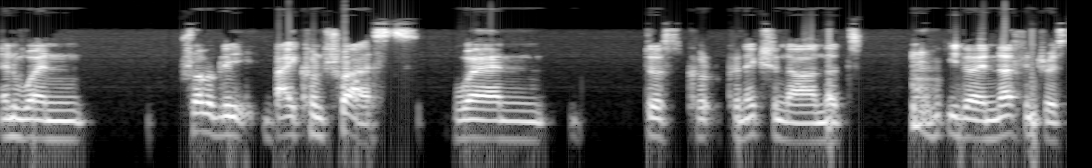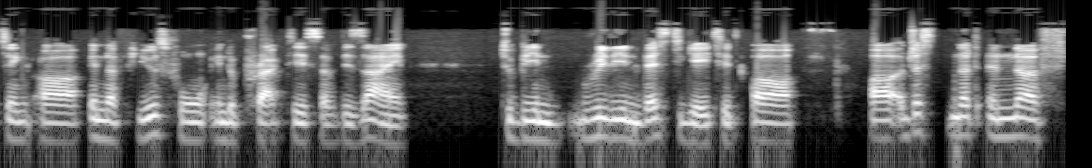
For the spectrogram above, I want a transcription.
and when probably by contrast when those co- connections are not either enough interesting or enough useful in the practice of design to be really investigated or or just not enough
